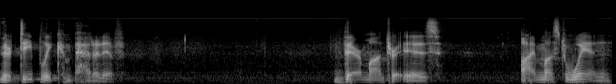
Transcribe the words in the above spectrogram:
They're deeply competitive. Their mantra is I must win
